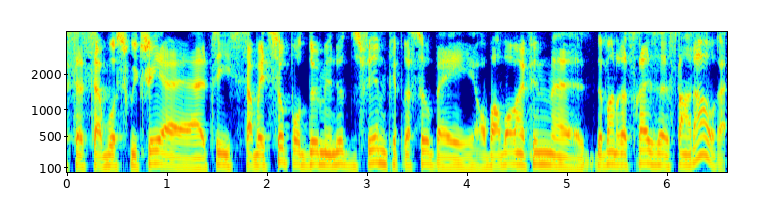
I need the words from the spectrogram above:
ça, ça va switcher à, ça va être ça pour deux minutes du film, puis après ça, ben, on va avoir un film euh, de vendredi 13 standard.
